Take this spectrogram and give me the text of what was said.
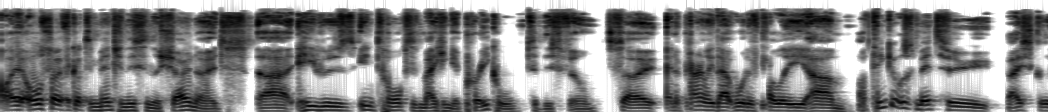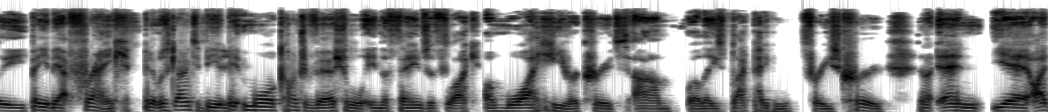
I also forgot to mention this in the show notes. Uh, he was in talks of making a prequel to this film. So, and apparently that would have probably, um, I think it was meant to basically be about Frank, but it was going to be a bit more controversial in the themes of like on why he recruits, um, well, these black people for his crew. And, and yeah, I,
